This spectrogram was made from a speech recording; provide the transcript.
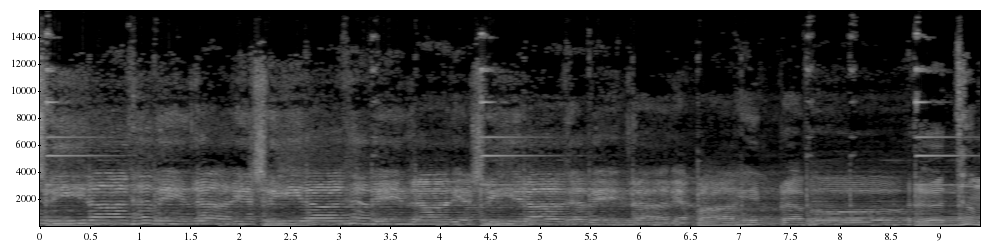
श्रीराघवेन्द्रार्य श्रीराघवेन्द्रार्य श्रीराघवेन्द्रार्य पाहि प्रभो। रुद्धं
